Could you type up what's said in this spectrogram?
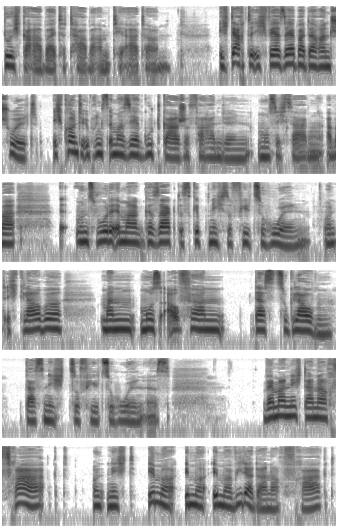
durchgearbeitet habe am Theater. Ich dachte, ich wäre selber daran schuld. Ich konnte übrigens immer sehr gut Gage verhandeln, muss ich sagen. Aber äh, uns wurde immer gesagt, es gibt nicht so viel zu holen. Und ich glaube, man muss aufhören, das zu glauben, dass nicht so viel zu holen ist. Wenn man nicht danach fragt und nicht immer, immer, immer wieder danach fragt,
